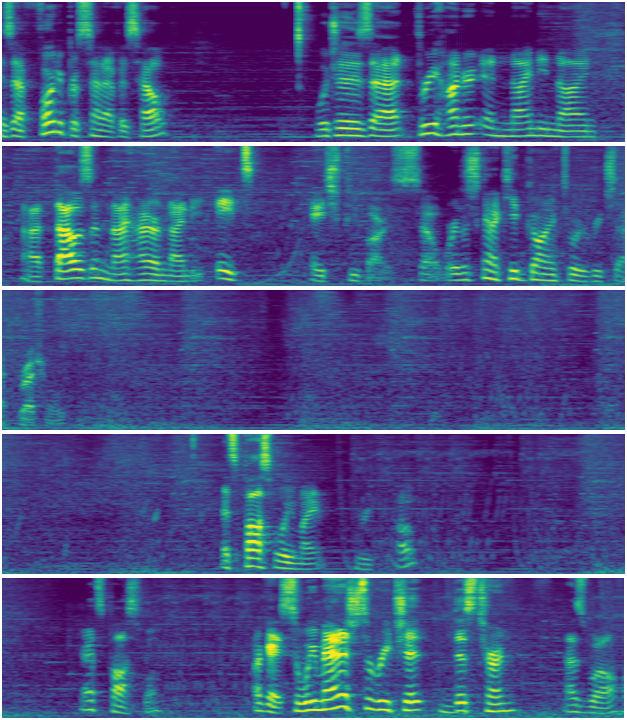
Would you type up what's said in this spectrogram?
is at 40% of his health, which is at 399,998 uh, HP bars. So we're just going to keep going until we reach that threshold. It's possible we might... oh. That's possible. Okay, so we managed to reach it this turn as well.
